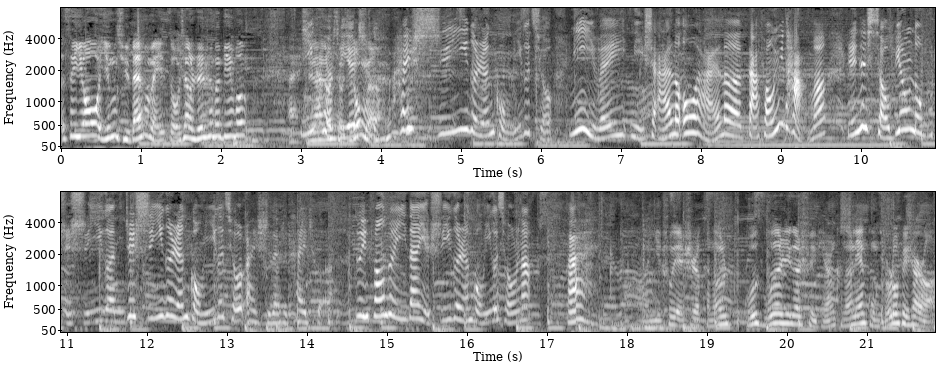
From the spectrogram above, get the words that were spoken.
CEO，迎娶白富美，走向人生的巅峰。哎你可别扯，还十一个人拱一个球，你以为你是 L O L 打防御塔吗？人家小兵都不止十一个，你这十一个人拱一个球，哎，实在是太扯了。对方队一旦也十一个人拱一个球呢，哎，啊，你说也是，可能国足的这个水平，可能连拱球都费事儿吧？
